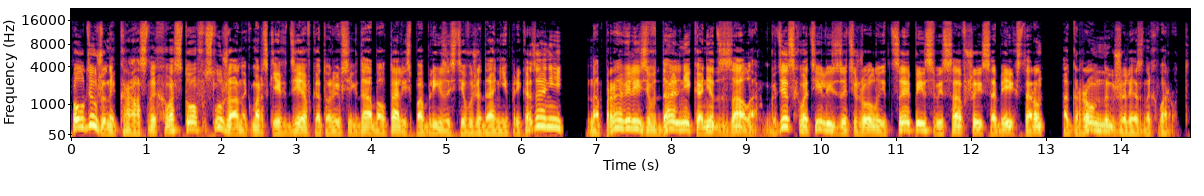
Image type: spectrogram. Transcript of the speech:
Полдюжины красных хвостов, служанок морских дев, которые всегда болтались поблизости в ожидании приказаний, направились в дальний конец зала, где схватились за тяжелые цепи, свисавшие с обеих сторон огромных железных ворот.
